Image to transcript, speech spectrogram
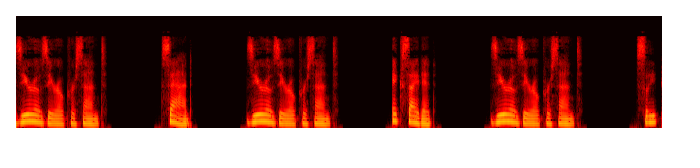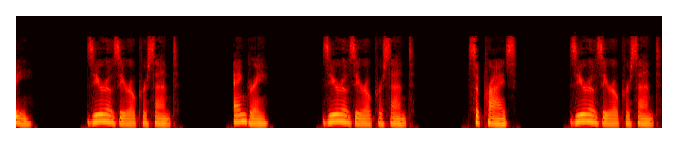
00%. Sad 00%. Excited 00%. Sleepy 00%. Angry 00%. Surprise. 00%.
